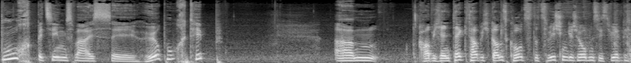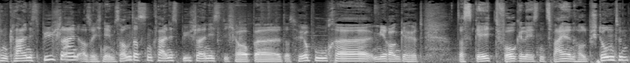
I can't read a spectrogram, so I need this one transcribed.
Buch- bzw. Hörbuchtipp. Ähm, habe ich entdeckt, habe ich ganz kurz dazwischen geschoben. Es ist wirklich ein kleines Büchlein. Also ich nehme es an, dass es ein kleines Büchlein ist. Ich habe äh, das Hörbuch äh, mir angehört. Das geht vorgelesen zweieinhalb Stunden,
